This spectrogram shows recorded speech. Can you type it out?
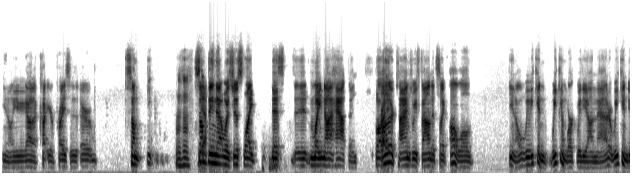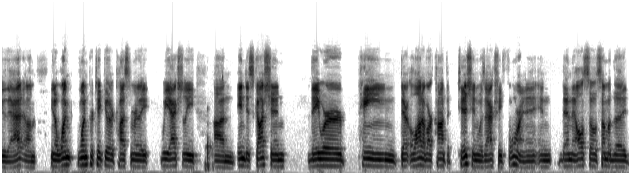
you know you got to cut your prices or some mm-hmm. something yeah. that was just like this it might not happen but right. other times we found it's like oh well you know we can we can work with you on that or we can do that um, you know one one particular customer they, we actually um, in discussion they were paying their a lot of our competition was actually foreign and, and then also some of the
